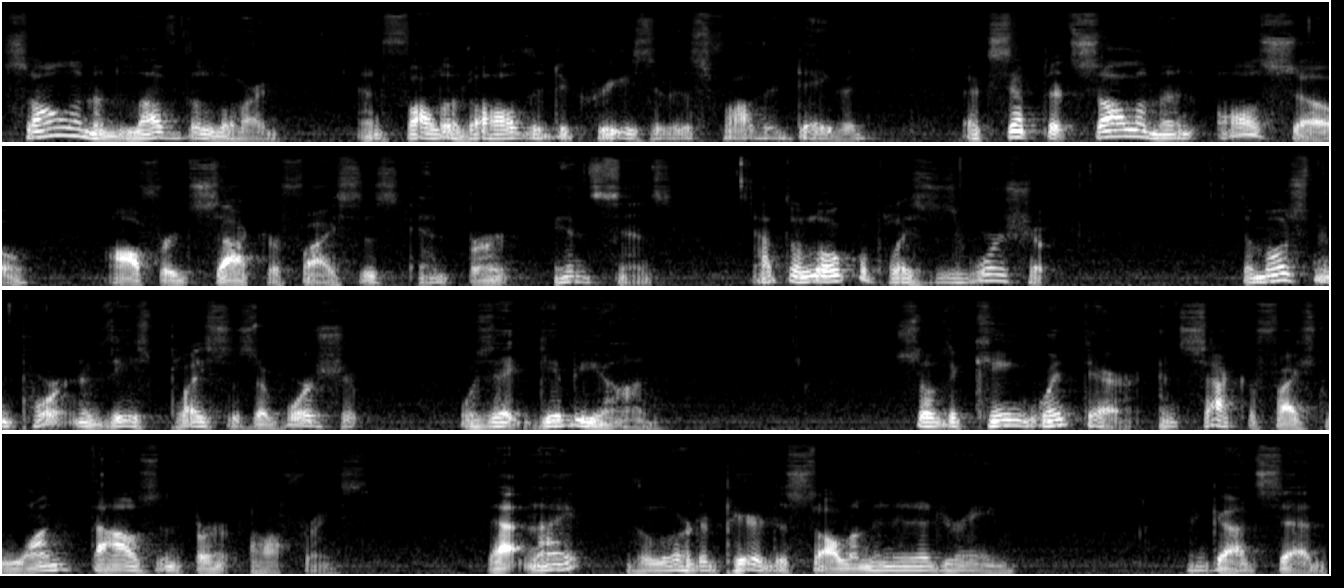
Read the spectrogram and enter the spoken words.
Solomon loved the Lord and followed all the decrees of his father David, except that Solomon also offered sacrifices and burnt incense at the local places of worship. The most important of these places of worship was at Gibeon. So the king went there and sacrificed 1,000 burnt offerings. That night, the Lord appeared to Solomon in a dream. And God said,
